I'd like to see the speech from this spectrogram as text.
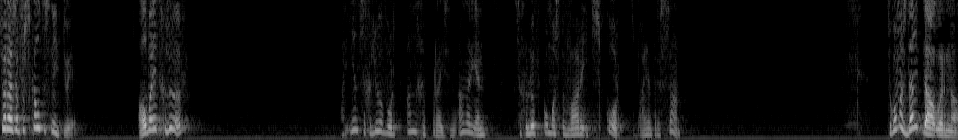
So daar's 'n verskil tussen die twee. Albei het geloof. Maar een se geloof word aangeprys en die ander een se geloof kom as te ware iets kort. Dit is baie interessant. So kom ons dink daaroor na.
